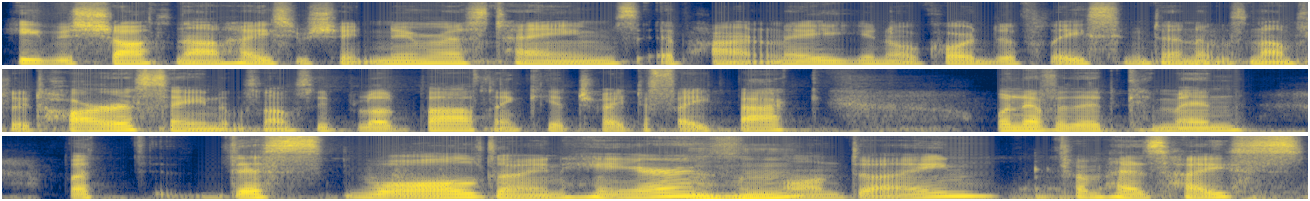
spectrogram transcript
He was shot in that house. He was shot numerous times. Apparently, you know, according to the police, he went in. It was an absolute horror scene. It was an absolute bloodbath. I think he had tried to fight back whenever they'd come in. But this wall down here, on down from his house,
